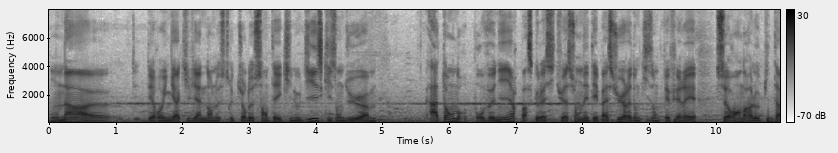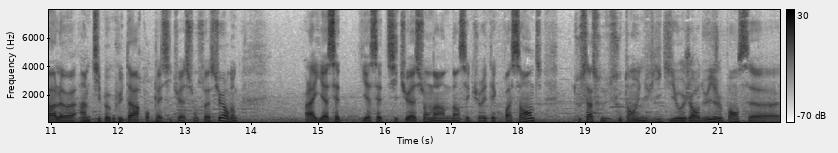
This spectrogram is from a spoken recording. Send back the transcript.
On a euh, des, Rohingyas qui viennent dans nos structures de santé qui nous disent qu'ils ont dû euh, attendre pour venir parce que la situation n'était pas sûre et donc ils ont préféré se rendre à l'hôpital un petit peu plus tard pour que la situation soit sûre. Donc voilà, il y il y a cette situation d'insécurité croissante. Tout ça sous-tend une vie qui aujourd'hui, je pense, euh,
